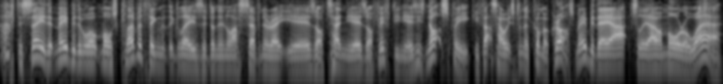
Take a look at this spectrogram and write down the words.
I have to say that maybe the most clever thing that the Glazers have done in the last seven or eight years, or 10 years, or 15 years is not speak, if that's how it's going to come across. Maybe they actually are more aware.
